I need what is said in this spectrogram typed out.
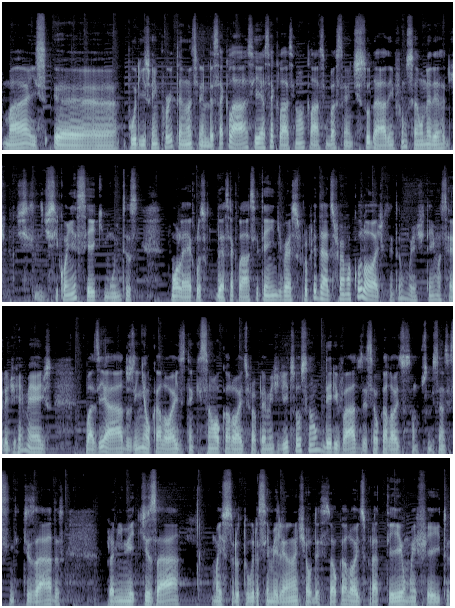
mas uh, por isso a importância né, dessa classe, e essa classe é uma classe bastante estudada em função né, de, de, de se conhecer que muitas moléculas dessa classe têm diversas propriedades farmacológicas. Então a gente tem uma série de remédios baseados em alcaloides, né, que são alcaloides propriamente ditos, ou são derivados desses alcaloides, são substâncias sintetizadas para mimetizar uma estrutura semelhante ao desses alcaloides para ter um efeito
